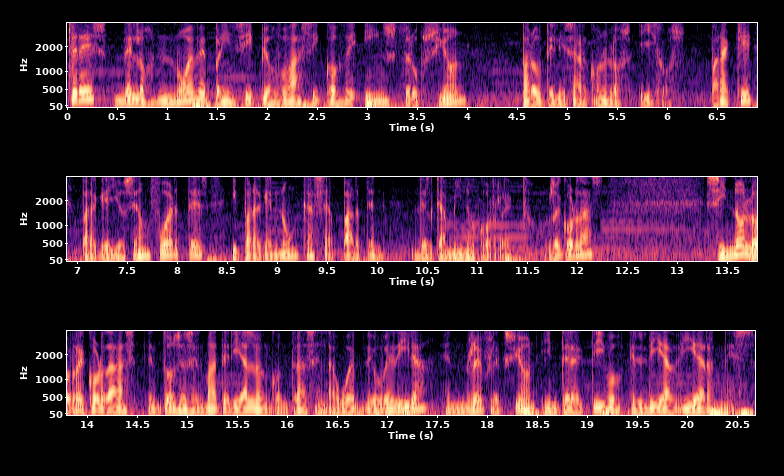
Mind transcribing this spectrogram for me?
tres de los nueve principios básicos de instrucción para utilizar con los hijos. ¿Para qué? Para que ellos sean fuertes y para que nunca se aparten del camino correcto. ¿Recordás? Si no lo recordás, entonces el material lo encontrás en la web de Obedira, en Reflexión Interactivo, el día viernes.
